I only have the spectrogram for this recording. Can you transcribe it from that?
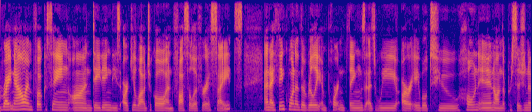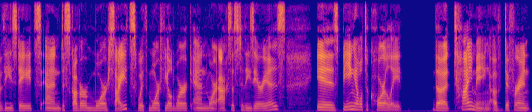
Right now, I'm focusing on dating these archaeological and fossiliferous sites. And I think one of the really important things as we are able to hone in on the precision of these dates and discover more sites with more fieldwork and more access to these areas is being able to correlate the timing of different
